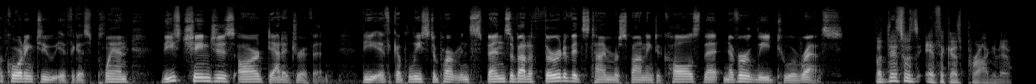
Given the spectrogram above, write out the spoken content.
According to Ithaca's plan, these changes are data driven. The Ithaca Police Department spends about a third of its time responding to calls that never lead to arrests. But this was Ithaca's prerogative.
